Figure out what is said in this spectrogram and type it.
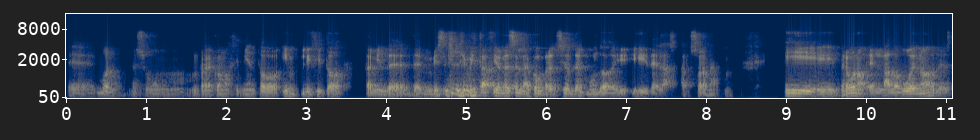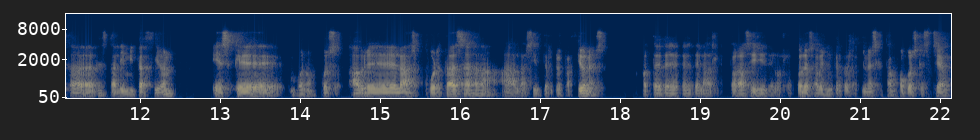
eh, bueno, es un reconocimiento implícito también de, mis limitaciones en la comprensión del mundo y, de las personas. Y, pero bueno, el lado bueno de esta, de esta limitación es que, bueno, pues abre las puertas a, las interpretaciones. Aparte de, las lectoras y de los lectores, abren interpretaciones que tampoco es que sean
